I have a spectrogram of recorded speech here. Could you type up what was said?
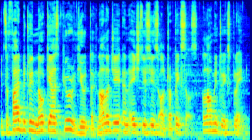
It's a fight between Nokia's PureView technology and HTC's Ultra Pixels. Allow me to explain.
